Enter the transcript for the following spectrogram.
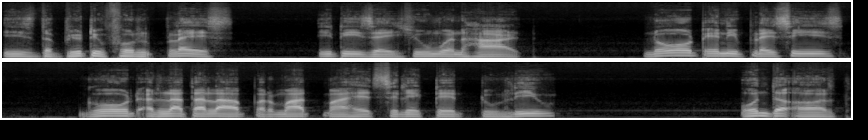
is the beautiful place. It is a human heart. Not any places God, Allah Ta'ala, Paramatma has selected to live on the earth.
